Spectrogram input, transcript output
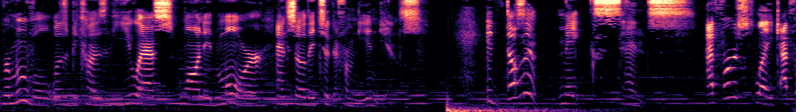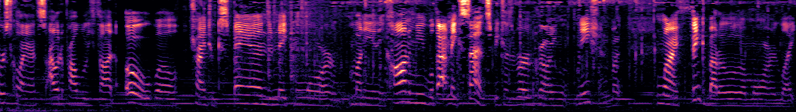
removal was because the U.S. wanted more, and so they took it from the Indians. It doesn't make sense. At first, like, at first glance, I would have probably thought, oh, well, trying to expand and make more money in the economy, well, that makes sense because we're a growing nation. But when I think about it a little more, like,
